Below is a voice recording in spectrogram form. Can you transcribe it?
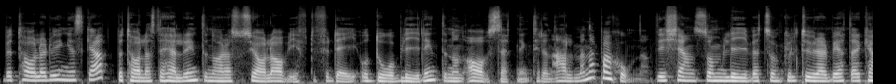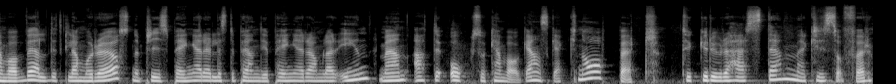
Betalar du ingen skatt betalas det heller inte några sociala avgifter för dig och då blir det inte någon avsättning till den allmänna pensionen. Det känns som livet som kulturarbetare kan vara väldigt glamoröst när prispengar eller stipendiepengar ramlar in, men att det också kan vara ganska knapert. Tycker du det här stämmer, Kristoffer?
